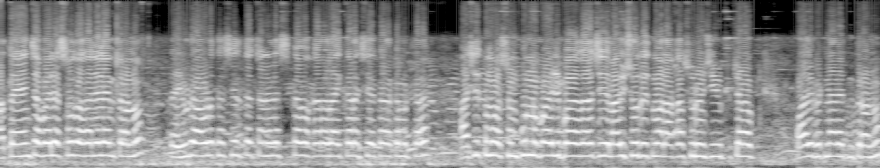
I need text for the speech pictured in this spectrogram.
आता यांच्या बैल सौदा झालेला आहे मित्रांनो. तर व्हिडिओ आवडत असेल तर चॅनलला सबस्क्राईब करा लाईक करा शेअर करा कमेंट करा. अशी तुम्हाला संपूर्ण बैल बाजाराची लाईव्ह शोध तुम्हाला आकाश सुरेंशी युट्यूब चॅनल पाहायला भेटणार आहेत मित्रांनो.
